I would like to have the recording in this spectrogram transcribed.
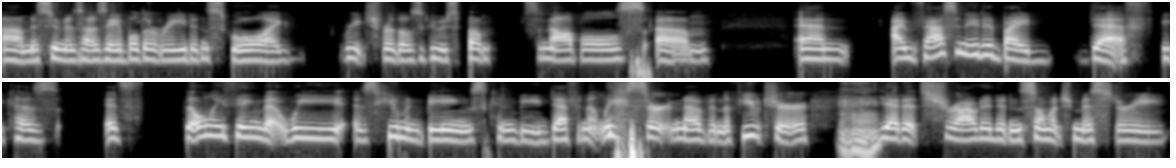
Um, as soon as I was able to read in school, I reached for those Goosebumps novels. Um, and I'm fascinated by death because it's the only thing that we as human beings can be definitely certain of in the future Mhm. yet it's shrouded in so much mystery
